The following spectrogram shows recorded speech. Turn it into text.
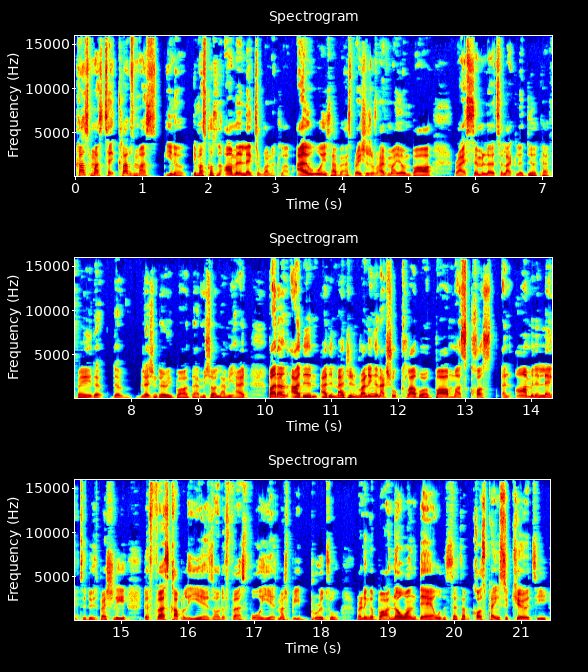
clubs must take clubs must you know it must cost an arm and a leg to run a club. I always have aspirations of having my own bar right similar to like le deux cafe the, the legendary bar that michel lamy had. But i don't i didn't i'd imagine running an actual club or a bar must cost an arm and a leg to do especially the first couple of years or the first four years. Must be brutal running a bar. No one there all the setup costs paying security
